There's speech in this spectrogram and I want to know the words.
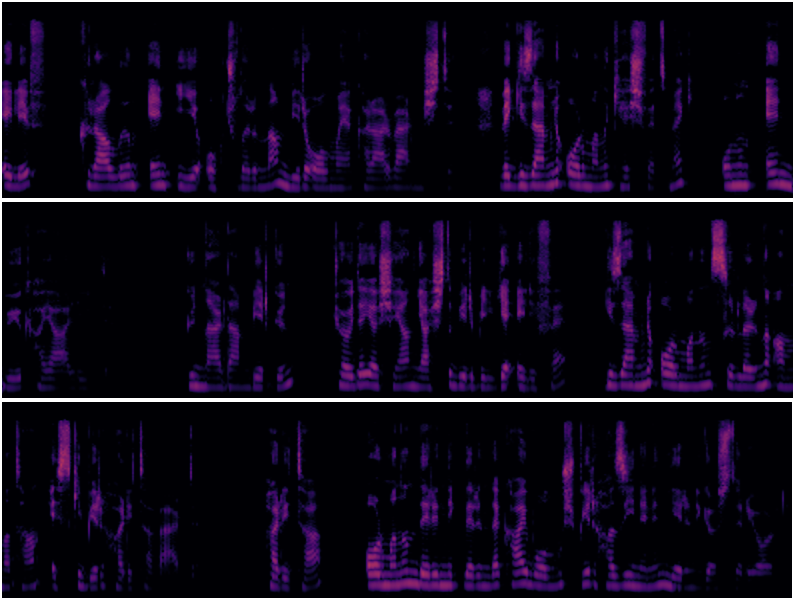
Elif, krallığın en iyi okçularından biri olmaya karar vermişti ve gizemli ormanı keşfetmek onun en büyük hayaliydi. Günlerden bir gün köyde yaşayan yaşlı bir bilge Elif'e gizemli ormanın sırlarını anlatan eski bir harita verdi. Harita, ormanın derinliklerinde kaybolmuş bir hazinenin yerini gösteriyordu.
